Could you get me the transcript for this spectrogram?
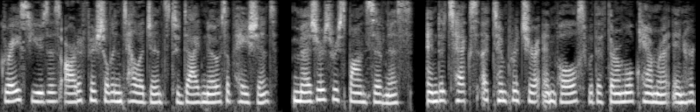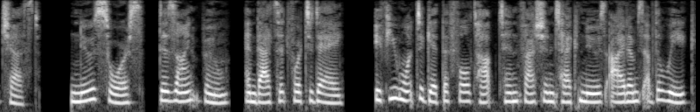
Grace uses artificial intelligence to diagnose a patient, measures responsiveness, and detects a temperature and pulse with a thermal camera in her chest. News source, Design Boom, and that's it for today. If you want to get the full top 10 fashion tech news items of the week,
